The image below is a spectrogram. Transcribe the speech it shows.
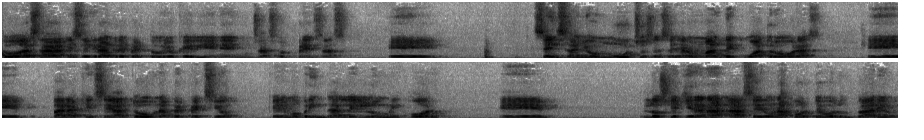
todo esa, ese gran repertorio que viene, hay muchas sorpresas, eh, se ensayó mucho, se ensayaron más de cuatro horas eh, para que sea toda una perfección, queremos brindarle lo mejor. Eh, los que quieran hacer un aporte voluntario,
